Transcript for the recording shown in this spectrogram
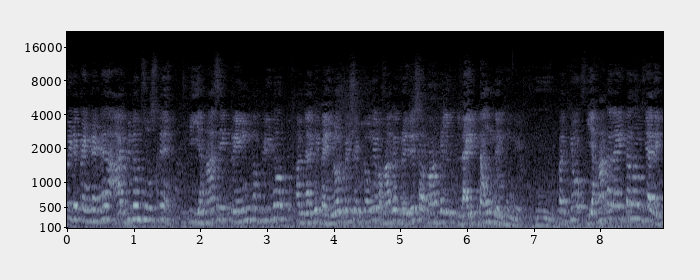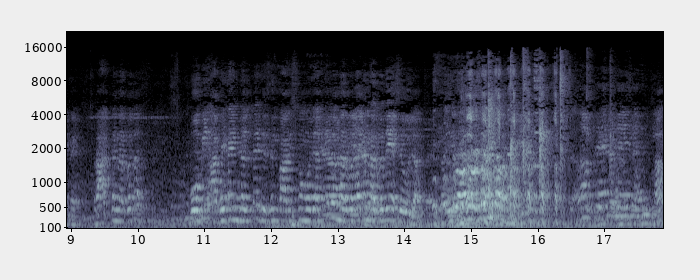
पे डिपेंडेंट है आज भी तो हम सोचते हैं कि यहाँ से ट्रेनिंग कंप्लीट हो हम जाके बेंगलोर पे शिफ्ट होंगे वहाँ के ब्रिजेस और वहाँ के लाइट टाउन देखेंगे। पर क्यों? यहाँ का लाइट टाउन हम क्या देखते हैं? रात का नर्मदा? वो भी आधे टाइम जलता है जिस दिन बारिश कम हो जाती है तो नर्मदा का नर्मदे ऐसे हो जाता हाँ?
